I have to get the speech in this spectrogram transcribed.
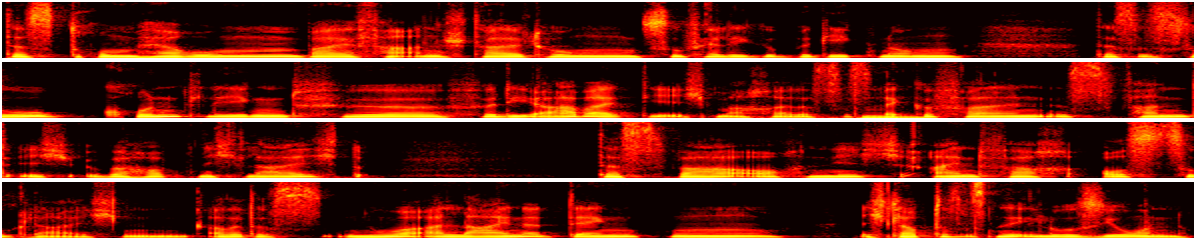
Das Drumherum bei Veranstaltungen, zufällige Begegnungen, das ist so grundlegend für, für die Arbeit, die ich mache. Dass das mhm. weggefallen ist, fand ich überhaupt nicht leicht. Das war auch nicht einfach auszugleichen. Also das nur alleine denken, ich glaube, das ist eine Illusion.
